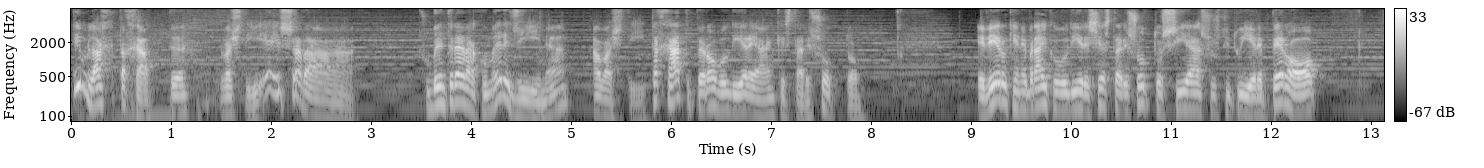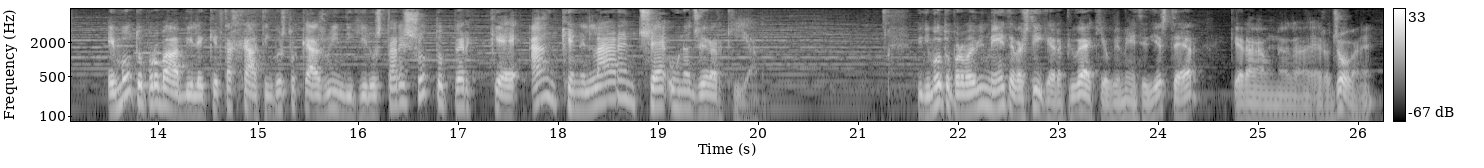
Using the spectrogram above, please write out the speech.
Timlach Tachat Vashti, e sarà, subentrerà come regina a Vashti. Tachat però vuol dire anche stare sotto. È vero che in ebraico vuol dire sia stare sotto sia sostituire, però è molto probabile che Tachat in questo caso indichi lo stare sotto perché anche nell'Aren c'è una gerarchia. Quindi molto probabilmente Vashti, che era più vecchia ovviamente di Esther, che era, una, era giovane,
